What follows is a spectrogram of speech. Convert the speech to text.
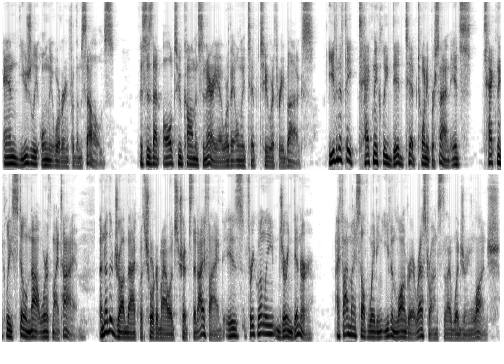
and usually only ordering for themselves. This is that all too common scenario where they only tip 2 or 3 bucks. Even if they technically did tip 20%, it's technically still not worth my time. Another drawback with shorter mileage trips that I find is frequently during dinner. I find myself waiting even longer at restaurants than I would during lunch.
